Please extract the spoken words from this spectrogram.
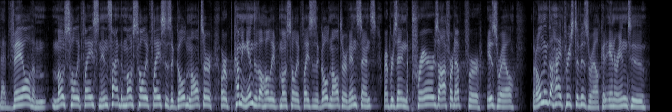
that veil, the most holy place, and inside the most holy place is a golden altar, or coming into the holy, most holy place is a golden altar of incense representing the prayers offered up for Israel but only the high priest of Israel could enter into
